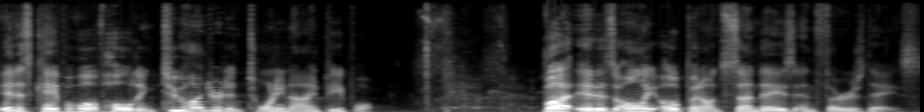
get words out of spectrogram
It is capable of holding 229 people, but it is only open on Sundays and Thursdays.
